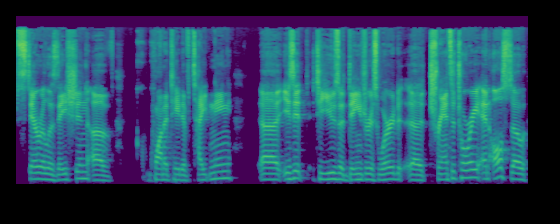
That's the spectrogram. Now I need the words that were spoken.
sterilization of quantitative tightening uh, is it to use a dangerous word uh, transitory and also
